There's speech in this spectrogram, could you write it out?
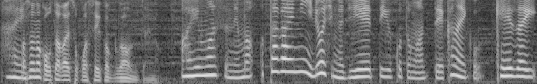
はい。あそれなんかお互いそこは性格が合うみたいな。合いますね。まあお互いに両親が自営っていうこともあってかなりこう経済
